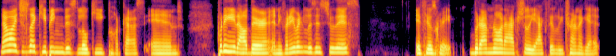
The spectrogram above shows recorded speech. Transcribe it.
Now I just like keeping this low key podcast and putting it out there. And if anybody listens to this, it feels great. But I'm not actually actively trying to get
